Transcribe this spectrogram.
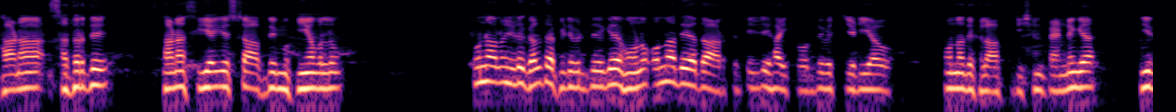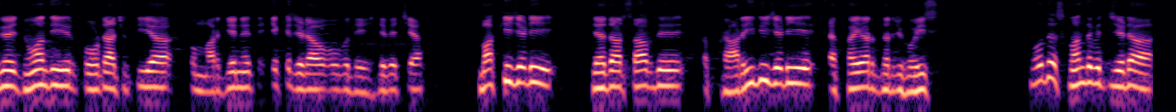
ਥਾਣਾ ਸਦਰ ਦੇ, ਥਾਣਾ ਸੀਆਈਏ ਸਟਾਫ ਦੇ ਮੁਖੀਆਂ ਵੱਲੋਂ। ਉਹਨਾਂ ਵੱਲੋਂ ਜਿਹੜੇ ਗਲਤ ਐਫੀਡੇਵਿਟ ਦਿੱਤੇ ਗਏ, ਹੁਣ ਉਹਨਾਂ ਦੇ ਆਧਾਰ ਤੇ ਤੇ ਜਿਹੜੀ ਹਾਈ ਕੋਰਟ ਦੇ ਵਿੱਚ ਜਿਹੜੀ ਆ ਉਹ ਉਹਨਾਂ ਦੇ ਖਿਲਾਫ ਪਟੀਸ਼ਨ ਪੈਂਡਿੰਗ ਆ, ਜਿਹਦੇ ਵਿੱਚ ਦੋਵਾਂ ਦੀ ਰਿਪੋਰਟ ਆ ਚੁੱਕੀ ਆ, ਉਹ ਮਰ ਗਏ ਨੇ ਤੇ ਇੱਕ ਜਿਹੜਾ ਉਹ ਵਿਦੇਸ਼ ਦੇ ਵਿੱਚ ਆ। ਬਾਕੀ ਜਿਹੜੀ ਜੈਦਾਰ ਸਾਹਿਬ ਦੇ ਫਰਾਰੀ ਦੀ ਜਿਹੜੀ ਐਫ ਆਈ ਆਰ ਦਰਜ ਹੋਈ ਸੀ, ਉਹਦੇ ਸੰਬੰਧ ਵਿੱਚ ਜਿਹੜਾ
